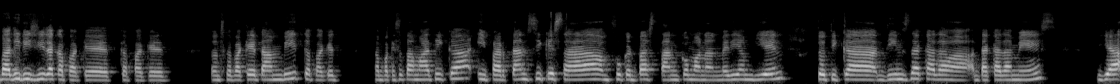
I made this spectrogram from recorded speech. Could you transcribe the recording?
va dirigida cap a aquest, cap a aquest, doncs, cap a aquest àmbit, cap a, aquest, cap a aquesta temàtica i, per tant, sí que s'ha enfocat bastant com en el medi ambient, tot i que dins de cada, de cada mes hi ha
